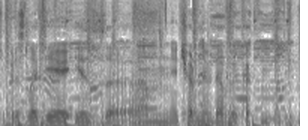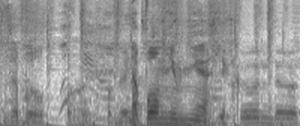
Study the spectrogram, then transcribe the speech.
суперзлодея из Черной вдовы, как забыл. Ой, погоди. Напомни мне. Секунду.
